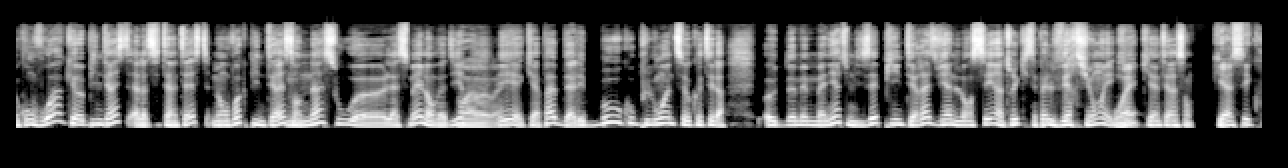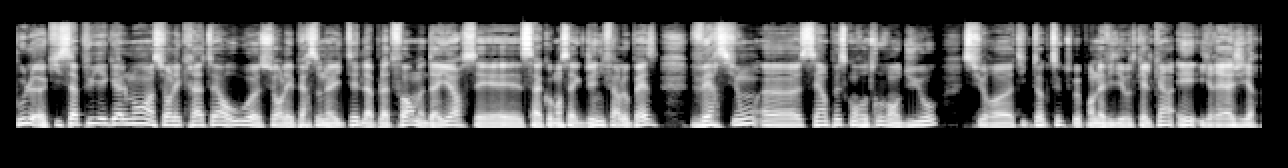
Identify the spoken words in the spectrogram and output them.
Donc on voit que Pinterest, alors, c'était un test, mais on voit que Pinterest Mm. en a sous la semelle, on va dire, Ouais, ouais, est capable d'aller beaucoup plus loin de ce côté-là. Euh, de la même manière, tu me disais, Pinterest vient de lancer un truc qui s'appelle Version et qui, Ouais. qui est intéressant. qui est assez cool, euh, qui s'appuie également hein, sur les créateurs ou euh, sur les personnalités de la plateforme. D'ailleurs, c'est ça a commencé avec Jennifer Lopez. Version, euh, c'est un peu ce qu'on retrouve en duo sur TikTok. Tu peux prendre la vidéo de quelqu'un et y réagir.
